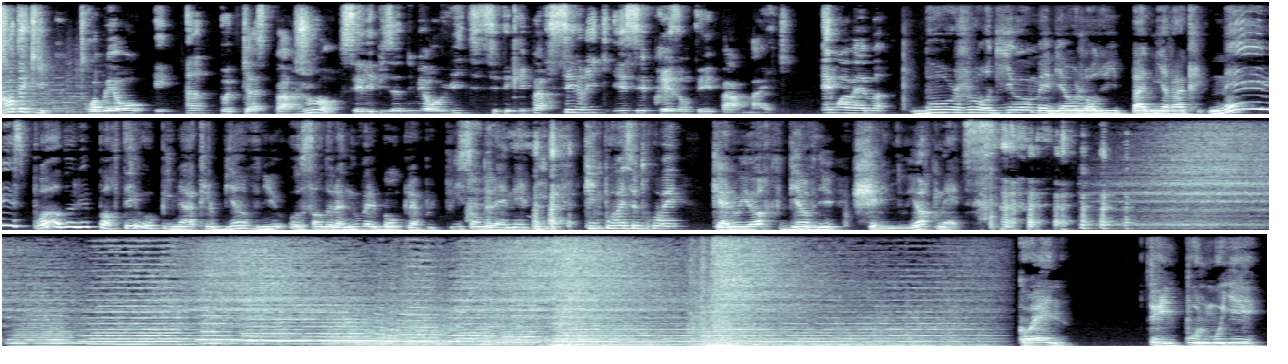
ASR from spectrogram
30 équipes, 3 blaireaux et un podcast par jour. C'est l'épisode numéro 8. C'est écrit par Cédric et c'est présenté par Mike et moi-même. Bonjour Guillaume, et bien aujourd'hui pas de miracle, mais l'espoir de les porter au pinacle. Bienvenue au sein de la nouvelle banque la plus puissante de la MLB, qui ne pouvait se trouver qu'à New York. Bienvenue chez les New York Mets. t'es une poule mouillée.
